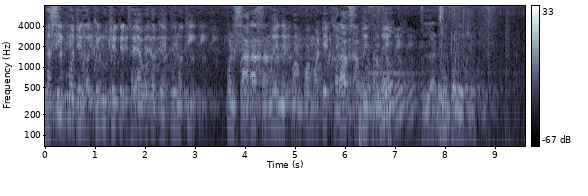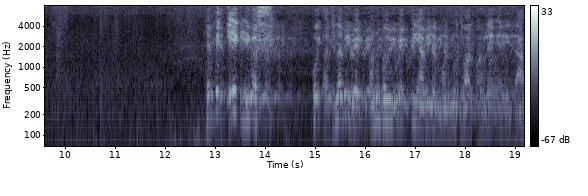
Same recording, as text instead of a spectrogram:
નસીબમાં જે લખેલું છે તે થયા વગર રહેતું નથી, પણ સારા સમયને પામવા માટે ખરાબ સમય સામે લડવું પડે છે. કેમ કે એક દિવસ કોઈ અજનબી વ્યક્તિ અનુભવી વ્યક્તિ આવીને મનનું દ્વાર ખોલે, એની રાહ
